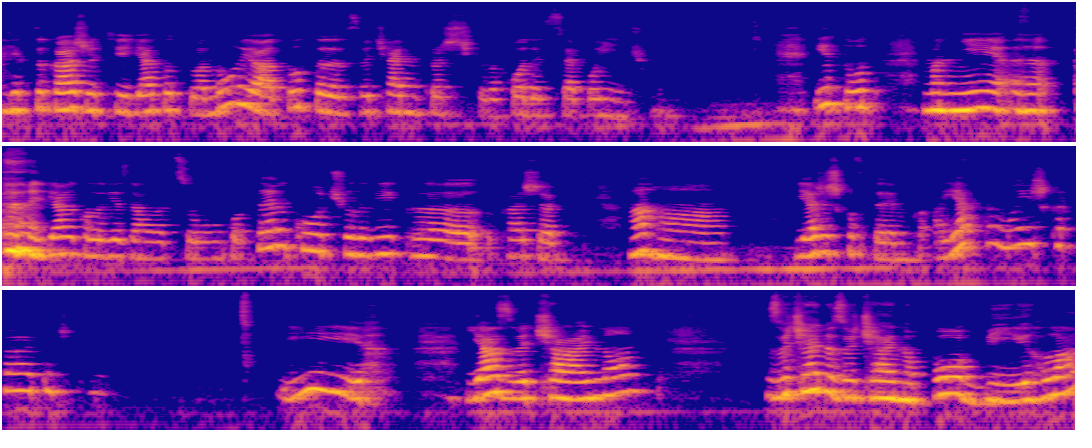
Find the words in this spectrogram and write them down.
як то кажуть, я тут планую, а тут, е, звичайно, трошечки виходить все по-іншому. І тут мені, е, я коли в'язала цю ковтинку, чоловік е, каже: ага, в'яжеш ковтинку, а як там мої шкарпеточки? І я, звичайно, звичайно, звичайно, побігла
